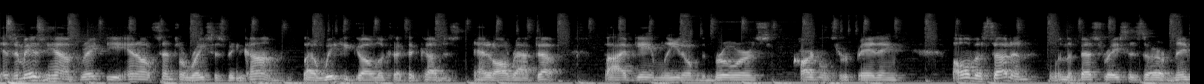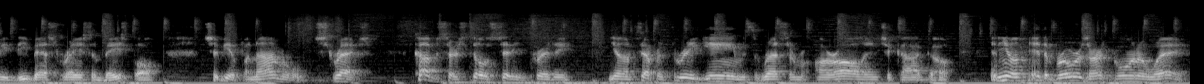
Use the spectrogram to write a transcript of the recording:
It's amazing how great the NL Central race has become. About a week ago, looks like the Cubs had it all wrapped up. Five game lead over the Brewers. Cardinals were fading. All of a sudden, when the best races are maybe the best race in baseball, should be a phenomenal stretch. Cubs are still sitting pretty, you know, except for three games. The rest of them are all in Chicago. And, you know, hey, the Brewers aren't going away.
